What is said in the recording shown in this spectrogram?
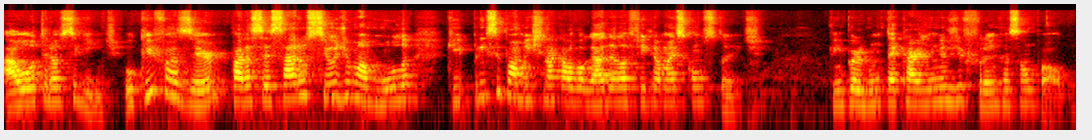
A outra é o seguinte: o que fazer para cessar o cio de uma mula que, principalmente na cavalgada, ela fica mais constante? Quem pergunta é Carlinhos de Franca, São Paulo.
